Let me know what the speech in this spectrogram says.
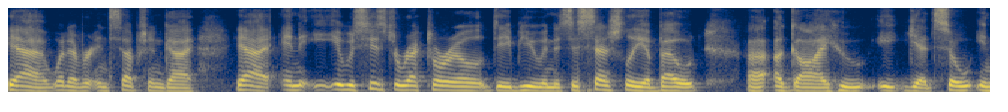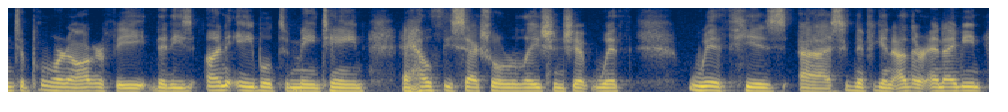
Yeah, whatever. Inception guy. Yeah, and it was his directorial debut, and it's essentially about uh, a guy who gets so into pornography that he's unable to maintain a healthy sexual relationship with with his uh, significant other. And I mean,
